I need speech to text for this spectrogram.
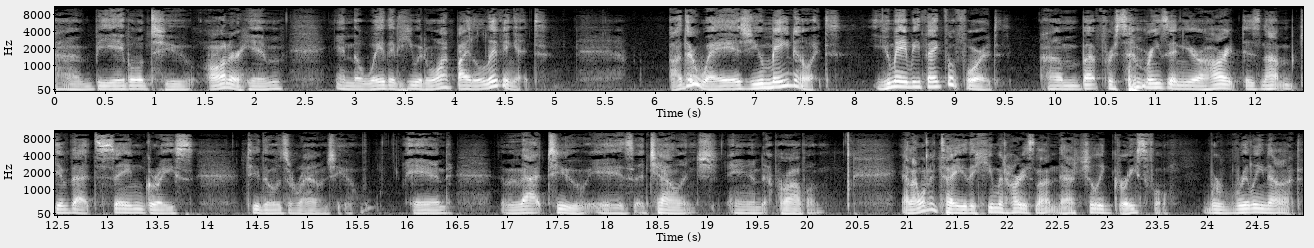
uh, be able to honor Him in the way that He would want by living it. Other way you may know it, you may be thankful for it, um, but for some reason, your heart does not give that same grace to those around you. And that too is a challenge and a problem. And I want to tell you the human heart is not naturally graceful. We're really not.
